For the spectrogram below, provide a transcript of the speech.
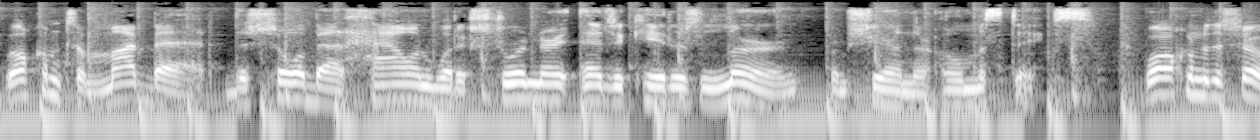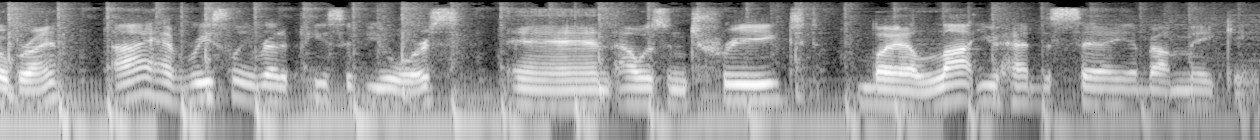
Welcome to My Bad, the show about how and what extraordinary educators learn from sharing their own mistakes. Welcome to the show, Brian. I have recently read a piece of yours, and I was intrigued by a lot you had to say about making.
